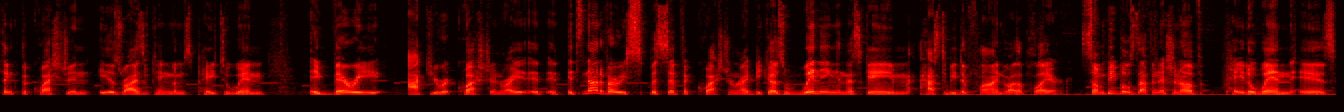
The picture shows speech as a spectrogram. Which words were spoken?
think the question is rise of kingdoms pay to win a very accurate question right? It, it, it's not a very specific question right? Because winning in this game has to be defined by the player. Some people's definition of pay to win is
